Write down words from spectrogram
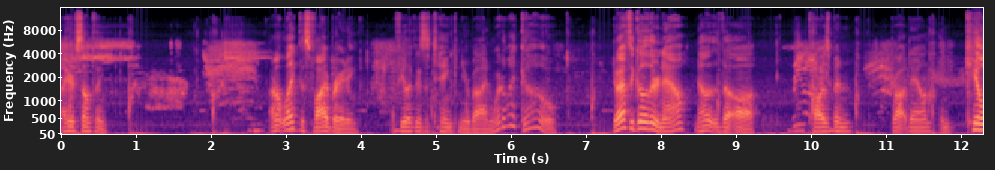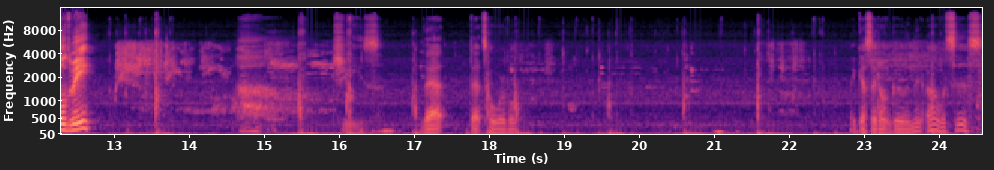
I hear something. I don't like this vibrating. I feel like there's a tank nearby. And where do I go? Do I have to go there now? Now that the uh, car's been brought down and killed me? Jeez. That, that's horrible. I guess I don't go in there. Oh, what's this?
